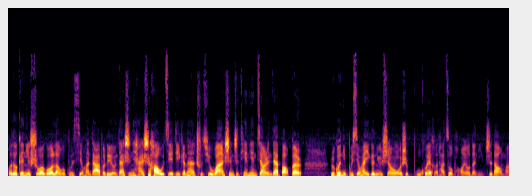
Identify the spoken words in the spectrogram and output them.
我都跟你说过了，我不喜欢 W，但是你还是毫无芥蒂跟他出去玩，甚至天天叫人家宝贝儿。如果你不喜欢一个女生，我是不会和她做朋友的，你知道吗？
